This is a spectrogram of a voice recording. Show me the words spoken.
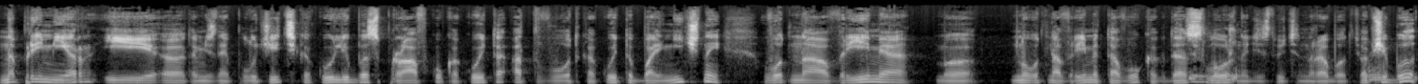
например, и, э, там, не знаю, получить какую-либо справку, какой-то отвод, какой-то больничный вот на время, э, ну вот на время того, когда сложно действительно работать. Вообще было,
